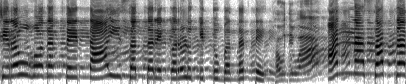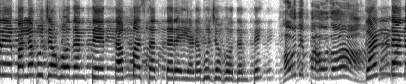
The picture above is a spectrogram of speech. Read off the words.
ಶಿರವು ಹೋದಂತೆ ತಾಯಿ ಸತ್ತರೆ ಕರುಳು ಕಿತ್ತು ಬಂದಂತೆ. ಹೌದಿವಾ ಅನ್ನ ಸತ್ತರೆ ಬಲಭುಜ ಹೋದಂತೆ ತಮ್ಮ ಸತ್ತರೆ ಎಡಭುಜ ಹೋದಂತೆ. ಹೌದಿಪ್ಪ ಹೌದು. ಗಂಡನ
